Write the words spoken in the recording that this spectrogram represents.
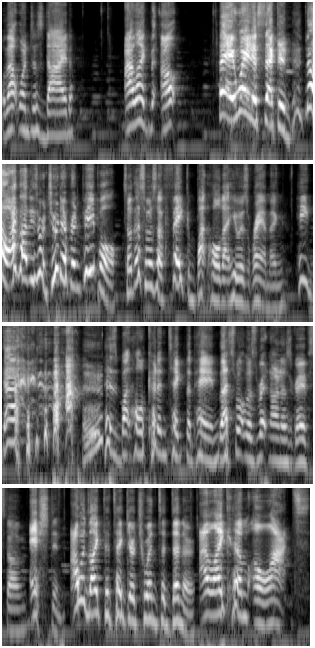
well, that one just died. I like the, oh, Hey, wait a second! No, I thought these were two different people! So this was a fake butthole that he was ramming. He died! his butthole couldn't take the pain. That's what was written on his gravestone. Ashton, I would like to take your twin to dinner. I like him a lot.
